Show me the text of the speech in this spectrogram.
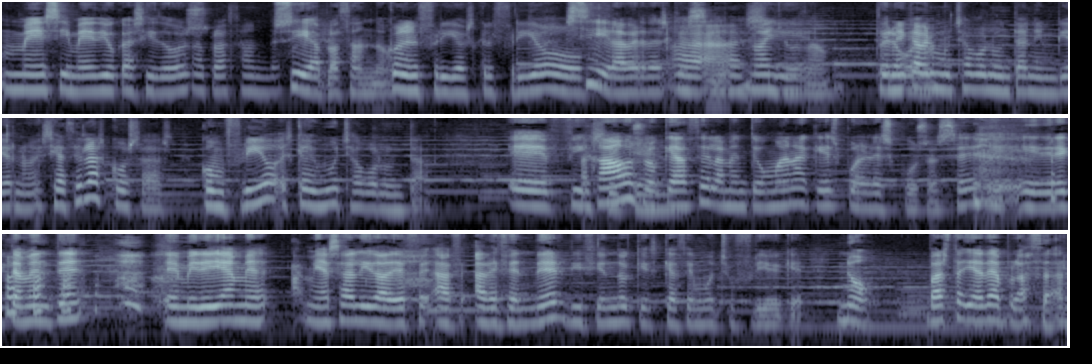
un mes y medio, casi dos. Aplazando. Sí, aplazando. Con el frío, es que el frío. Sí, la verdad es que Ah, sí, no sí. ayuda. Tiene Pero que haber mucha voluntad en invierno. ¿eh? Si haces las cosas con frío, es que hay mucha voluntad. Eh, fijaos que- lo que hace la mente humana, que es poner excusas. ¿eh? Y, y directamente eh, Mireia me, ha- me ha salido a, a- a defender diciendo que es que hace mucho frío y que no, basta ya de aplazar.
